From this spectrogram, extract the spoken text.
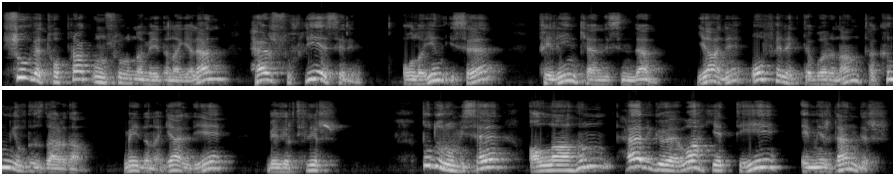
su ve toprak unsurunda meydana gelen her sufli eserin olayın ise feleğin kendisinden yani o felekte barınan takım yıldızlardan meydana geldiği belirtilir. Bu durum ise Allah'ın her göğe vahyettiği emirdendir.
